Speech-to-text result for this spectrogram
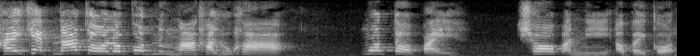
ใครแคปหน้าจอแล้วกดหนึ่งมาค่ะ ลูกค้างวดต่อไป ชอบอันนี้เอาไปก่อน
